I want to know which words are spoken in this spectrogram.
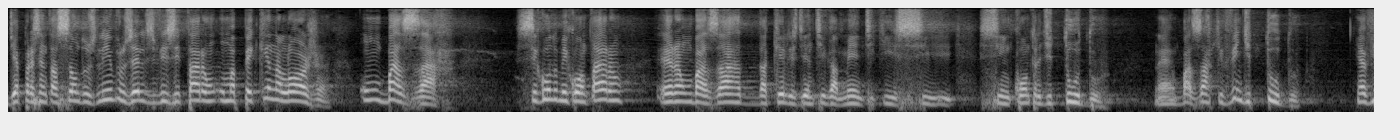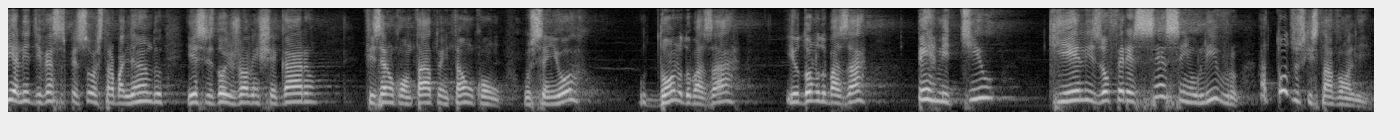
de apresentação dos livros, eles visitaram uma pequena loja, um bazar. Segundo me contaram, era um bazar daqueles de antigamente, que se, se encontra de tudo. Né? Um bazar que vende tudo. E havia ali diversas pessoas trabalhando, e esses dois jovens chegaram, fizeram contato então com o senhor, o dono do bazar, e o dono do bazar permitiu que eles oferecessem o livro a todos os que estavam ali.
